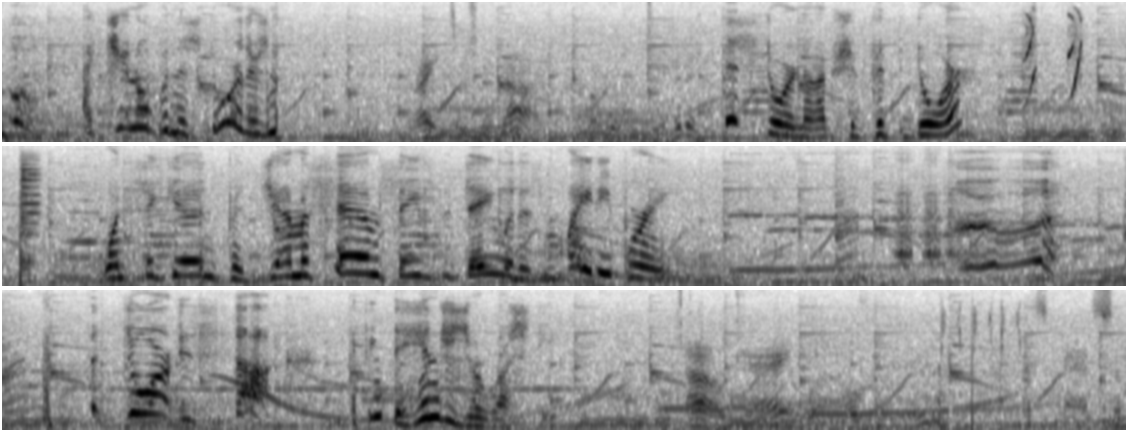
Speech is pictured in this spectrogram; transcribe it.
Oh, I can't open this door. There's no... Right, there's no knob. But we'll it in. This doorknob should fit the door. Once again, Pajama Sam saves the day with his mighty brain. The door is stuck. I think the hinges are rusty. Oh, okay. Well, let's add some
